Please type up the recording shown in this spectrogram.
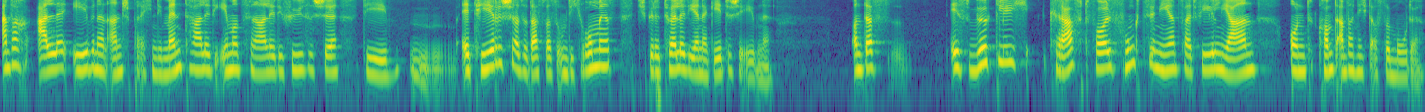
einfach alle Ebenen ansprechen. Die mentale, die emotionale, die physische, die mm, ätherische, also das, was um dich rum ist, die spirituelle, die energetische Ebene. Und das ist wirklich kraftvoll, funktioniert seit vielen Jahren und kommt einfach nicht aus der Mode.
